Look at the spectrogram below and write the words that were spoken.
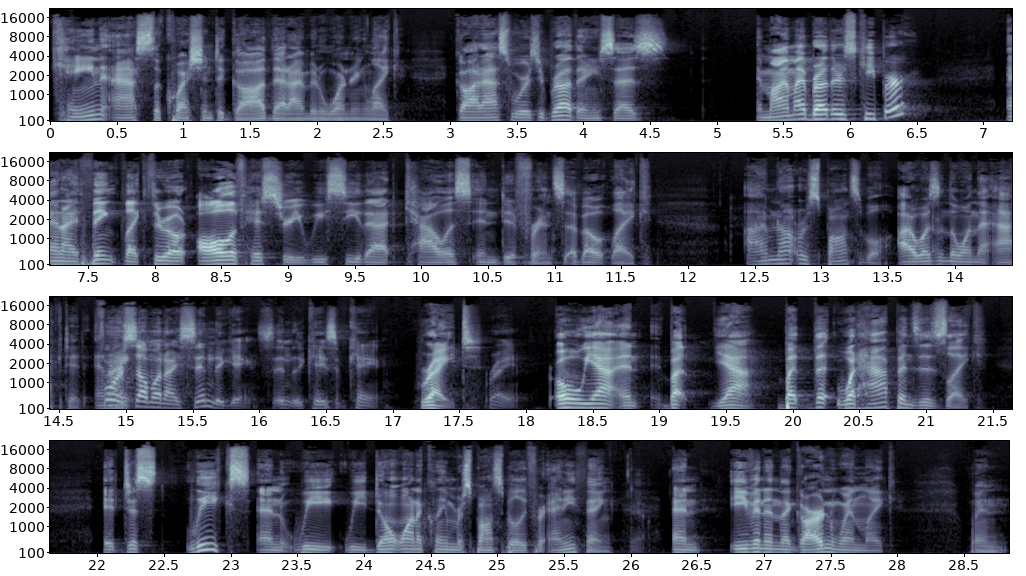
Cain asks the question to God that I've been wondering like God asks where's your brother? And he says am I my brother's keeper? And I think like throughout all of history we see that callous indifference about like I'm not responsible. I wasn't the one that acted. And For I- someone I sinned against in the case of Cain, right. Right? Oh yeah, and but yeah, but the, what happens is like it just leaks, and we we don't want to claim responsibility for anything. Yeah. And even in the garden, when like when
